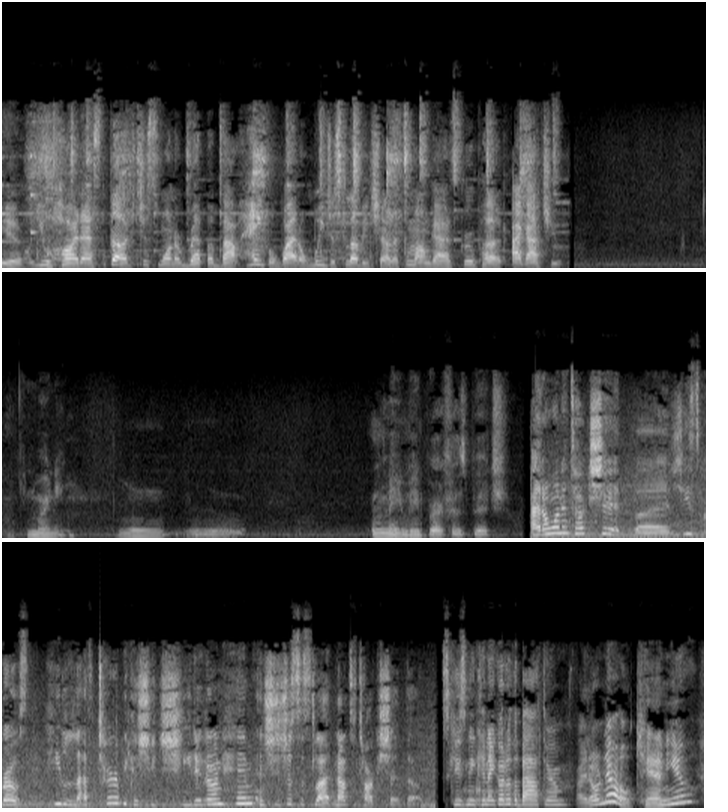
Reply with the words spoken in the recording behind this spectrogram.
Yeah. Oh, you hard ass thugs just want to rap about hate, but why don't we just love each other? Come on, guys. Group hug. I got you. Good morning. Mm-hmm. Make me breakfast, bitch. I don't want to talk shit, but she's gross. He left her because she cheated on him, and she's just a slut. Not to talk shit, though. Excuse me, can I go to the bathroom? I don't know. Can you?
